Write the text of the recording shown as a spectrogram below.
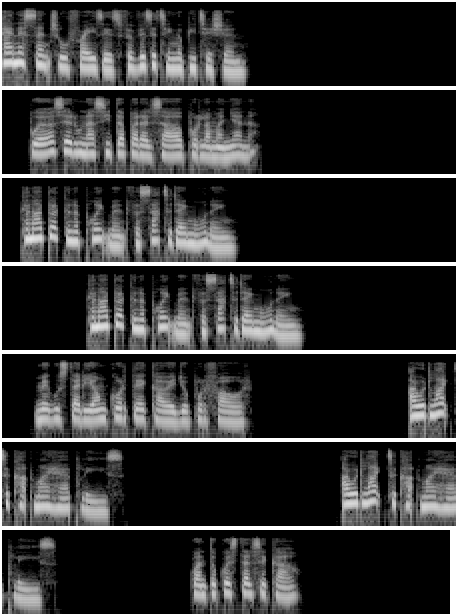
10 essential phrases for visiting a beautician. ¿Puedo hacer una cita para el sábado por la mañana? Can I book an appointment for Saturday morning? Can I book an appointment for Saturday morning? Me gustaría un corte de cabello, por favor. I would like to cut my hair, please. I would like to cut my hair, please. ¿Cuánto cuesta el secado?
